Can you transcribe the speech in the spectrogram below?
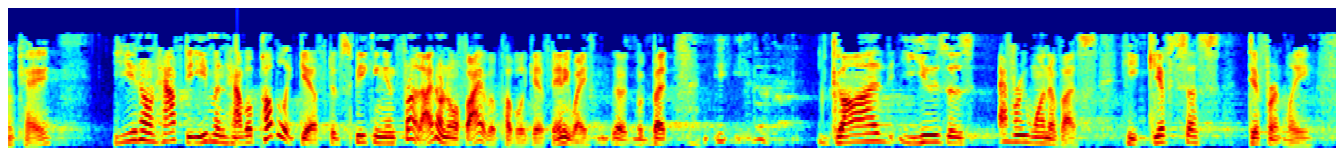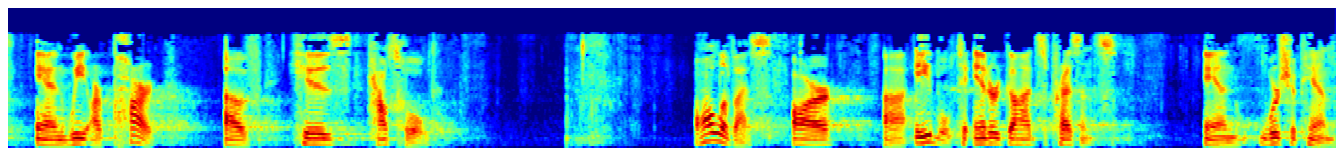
Okay? You don't have to even have a public gift of speaking in front. I don't know if I have a public gift anyway, uh, but God uses every one of us. He gifts us differently, and we are part of His household. All of us are uh, able to enter God's presence and worship Him.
